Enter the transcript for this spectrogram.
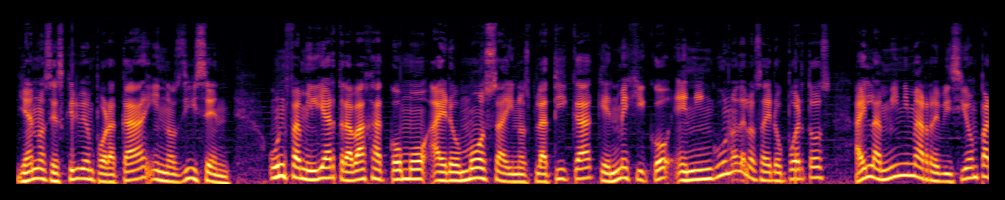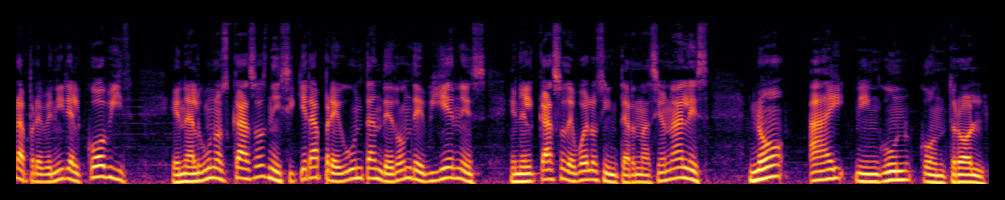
Ya nos escriben por acá y nos dicen... Un familiar trabaja como aeromoza y nos platica que en México en ninguno de los aeropuertos hay la mínima revisión para prevenir el COVID. En algunos casos ni siquiera preguntan de dónde vienes. En el caso de vuelos internacionales, no hay ningún control.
